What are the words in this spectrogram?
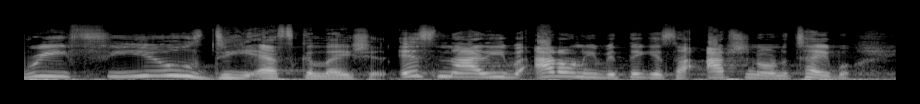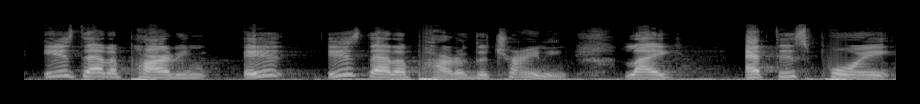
refuse de-escalation? It's not even i don't even think it's an option on the table. Is that a part it is that a part of the training? Like at this point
